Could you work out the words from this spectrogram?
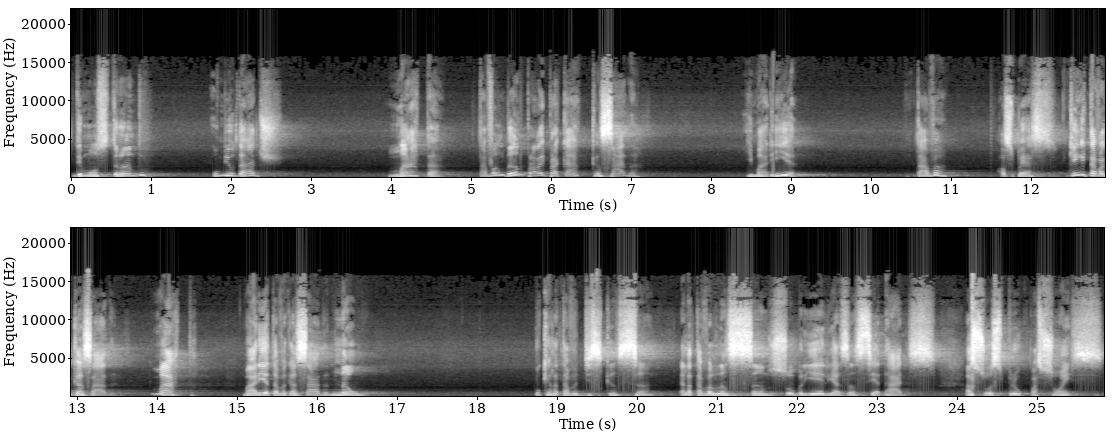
demonstrando humildade. Marta estava andando para lá e para cá, cansada. E Maria estava aos pés. Quem estava cansada? Marta. Maria estava cansada? Não porque ela estava descansando, ela estava lançando sobre ele as ansiedades, as suas preocupações,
